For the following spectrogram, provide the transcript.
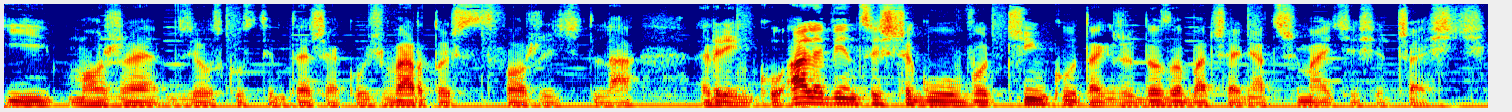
i może w związku z tym też jakąś wartość stworzyć dla rynku. Ale więcej szczegółów w odcinku, także do zobaczenia. Trzymajcie się, cześć.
